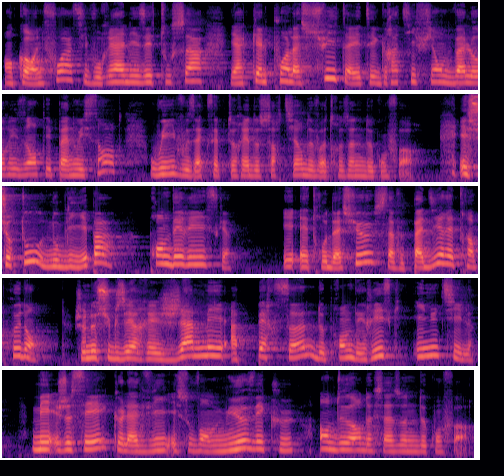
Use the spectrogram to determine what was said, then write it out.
Encore une fois, si vous réalisez tout ça et à quel point la suite a été gratifiante, valorisante, épanouissante, oui, vous accepterez de sortir de votre zone de confort. Et surtout, n'oubliez pas, prendre des risques et être audacieux, ça ne veut pas dire être imprudent. Je ne suggérerai jamais à personne de prendre des risques inutiles. Mais je sais que la vie est souvent mieux vécue en dehors de sa zone de confort.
